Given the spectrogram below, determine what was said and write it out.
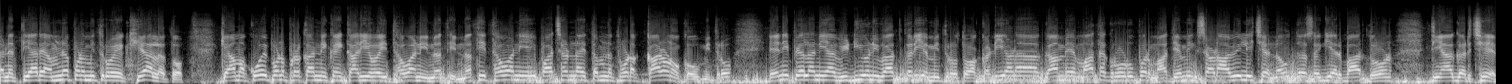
અને ત્યારે અમને પણ મિત્રો એ ખ્યાલ હતો કે આમાં કોઈ પણ પ્રકારની કંઈ કાર્યવાહી થવાની નથી. નથી થવાની એ પાછળના તમને થોડાક કારણો કહું મિત્રો. એની પહેલાંની આ વિડીયોની વાત કરીએ મિત્રો, તો આ કડિયાણા ગામે માથક રોડ ઉપર માધ્યમિક શાળા આવેલી છે, નવ, દસ, અગિયાર, બાર ધોરણ ત્યાં આગળ છે.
